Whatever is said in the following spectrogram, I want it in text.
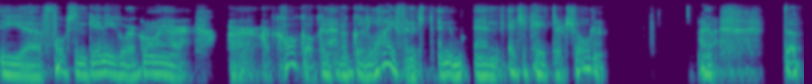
the uh, folks in Guinea who are growing our, our our cocoa can have a good life and and and educate their children the,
